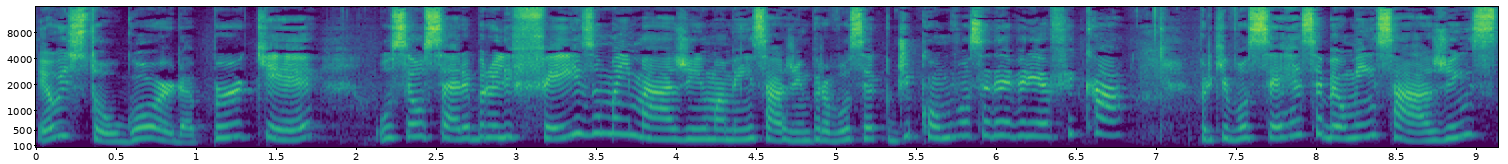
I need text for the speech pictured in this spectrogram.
eu estou gorda, porque o seu cérebro ele fez uma imagem, uma mensagem para você de como você deveria ficar, porque você recebeu mensagens,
